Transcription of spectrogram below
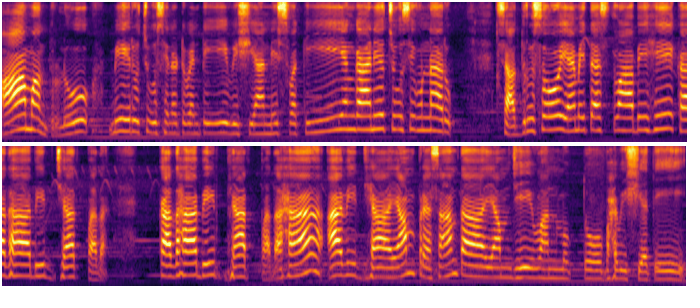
ఆ మంత్రులు మీరు చూసినటువంటి ఈ విషయాన్ని స్వకీయంగానే చూసి ఉన్నారు. సదృశోయమితస్వాభి కథాభిర్జాత్పద కథాభిజ్ఞాత్పద అవిద్యాయాం ప్రశాంతాయాం జీవన్ముక్తో భవిష్యతి.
